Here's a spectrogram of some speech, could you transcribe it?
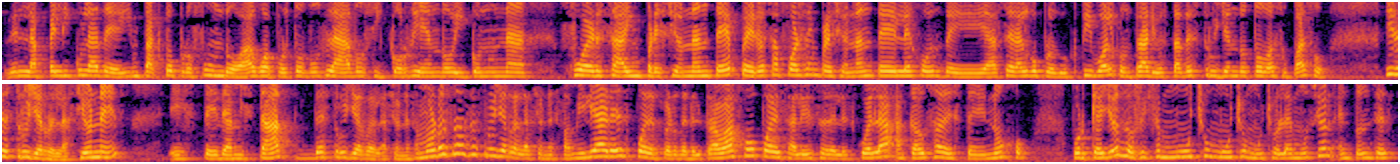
la película de impacto profundo, agua por todos lados y corriendo y con una fuerza impresionante, pero esa fuerza impresionante, lejos de hacer algo productivo, al contrario, está destruyendo todo a su paso y destruye relaciones, este, de amistad, destruye relaciones amorosas, destruye relaciones familiares, puede perder el trabajo, puede salirse de la escuela a causa de este enojo, porque a ellos los rige mucho, mucho, mucho la emoción. Entonces,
